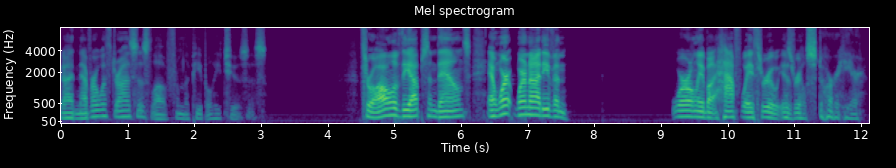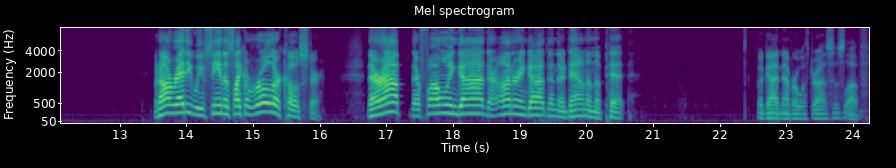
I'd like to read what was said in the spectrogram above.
God never withdraws his love from the people he chooses. Through all of the ups and downs, and we're, we're not even, we're only about halfway through Israel's story here. But already we've seen it's like a roller coaster. They're up, they're following God, they're honoring God, then they're down in the pit. But God never withdraws his love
